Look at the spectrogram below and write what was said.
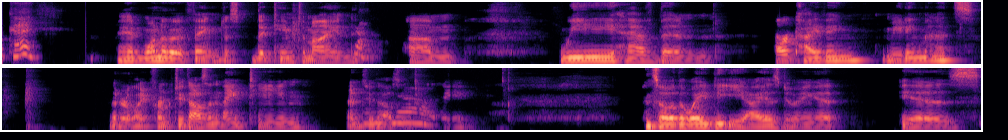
Okay. I had one other thing just that came to mind. Yeah. Um, we have been archiving meeting minutes that are like from 2019 and Oh, 2020. And so the way DEI is doing it is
